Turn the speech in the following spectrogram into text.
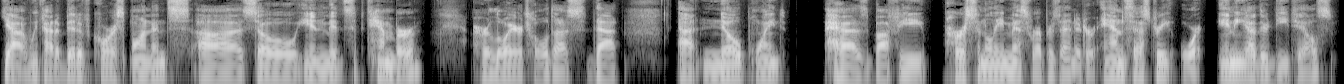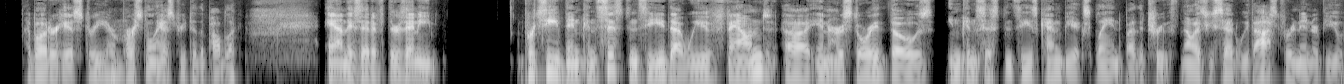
Yeah, we've had a bit of correspondence. Uh, so in mid September, her lawyer told us that at no point has Buffy personally misrepresented her ancestry or any other details about her history, her personal history to the public. And they said if there's any perceived inconsistency that we've found uh, in her story, those inconsistencies can be explained by the truth. Now, as you said, we've asked for an interview.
